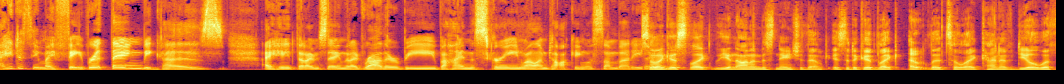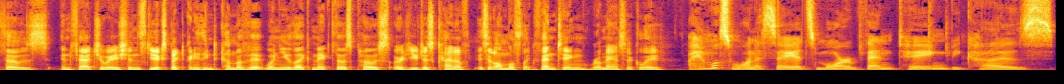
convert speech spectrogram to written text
I hate to say my favorite thing because I hate that I'm saying that I'd rather be behind the screen while I'm talking with somebody. So I guess like the anonymous nature then is it a good like outlet to like kind of deal with those infatuations? Do you expect anything to come of it when you like make those posts or do you just kind of is it almost like venting romantically? I almost want to say it's more venting because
